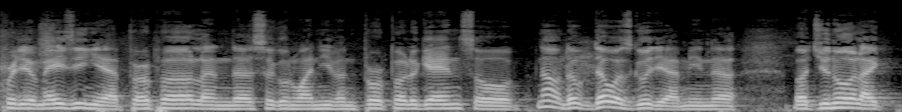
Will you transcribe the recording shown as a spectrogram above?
pretty amazing. Yeah, purple, and uh, second one even purple again. So no, that, that was good. Yeah, I mean, uh, but you know, like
